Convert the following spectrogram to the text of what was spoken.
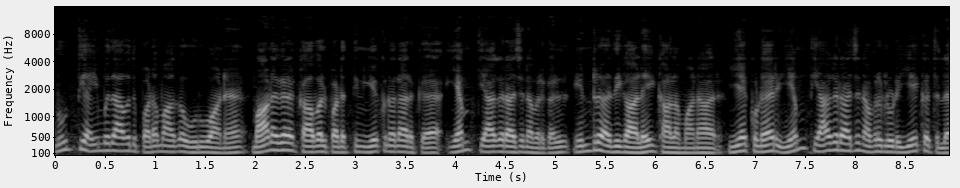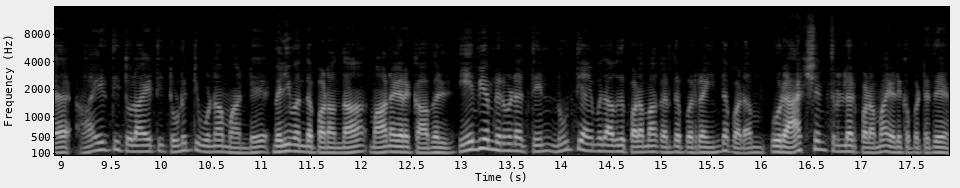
நூத்தி ஐம்பதாவது படமாக உருவான மாநகர காவல் படத்தின் இயக்குநராக இருக்க எம் தியாகராஜன் அவர்கள் இன்று அதிகாலை காலமானார். இயக்குனர் எம் தியாகராஜன் அவர்களுடைய இயக்கத்துல ஆயிரத்தி தொள்ளாயிரத்தி தொண்ணூத்தி ஒன்னாம் ஆண்டு வெளிவந்த படம் தான் மாநகர காவல். ஏவிஎம் நிறுவனத்தின் நூத்தி ஐம்பதாவது படமாக கருதப்படுற இந்த படம் ஒரு ஆக்ஷன் த்ரில்லர் படமா எடுக்கப்பட்டது.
